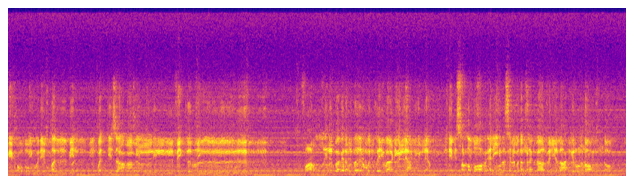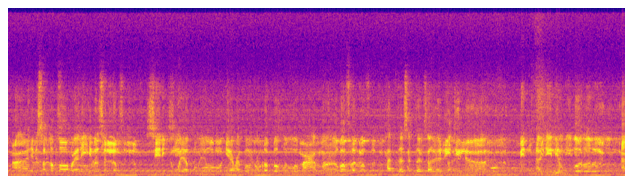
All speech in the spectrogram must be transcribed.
بحضور قلب والتزام للفكر ഫർദിന് പകരം വേറെ ഒരു പരിപാടിയില്ല നബി സല്ലല്ലാഹു അലൈഹി വസല്ലം തങ്ങളെക്കാൾ വലിയ ദാക്കിറുണ്ടോ ആ നബി സല്ലല്ലാഹു അലൈഹി വസല്ലം ശരിക്കും വയഖൂമു യഅബുദു റബ്ബഹു മഅ മാ ഗഫർ ഹത്ത ഇസ്തഖറ റിജ്ലാഹു മിൻ അജ്ലി ضرر ആ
